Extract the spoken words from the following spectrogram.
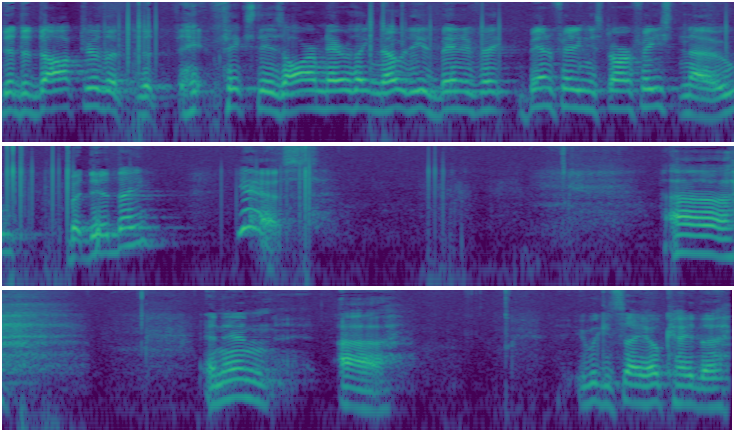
Did the doctor that, that fixed his arm and everything know that he was benefit, benefiting the starfish? No. But did they? Yes. Uh, and then uh, we could say, okay, the,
